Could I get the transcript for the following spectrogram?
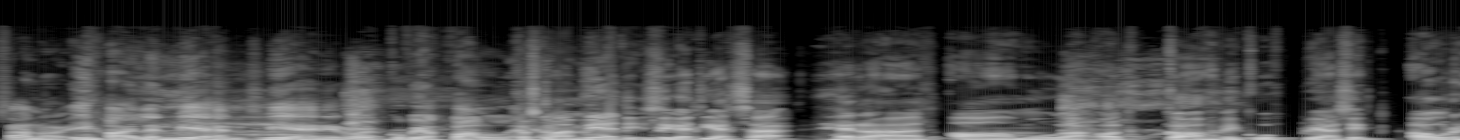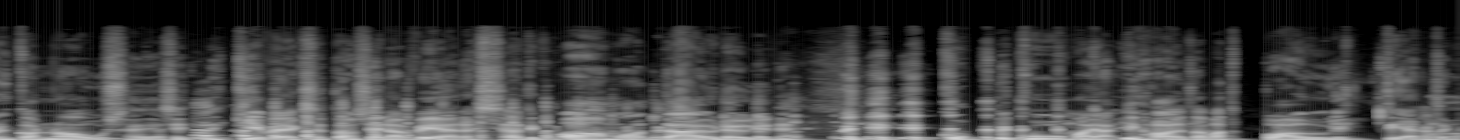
Sano, ihailen miehen, mieheni roikkuvia palleja. Koska mä mietin sille, että sä heräät aamulla, oot kahvikuppia sit aurinko nousee ja sitten ne kivekset on siinä vieressä. Ja niin aamu on täydellinen. Kuppi kuuma ja ihailtavat pallit, tiedättekö?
